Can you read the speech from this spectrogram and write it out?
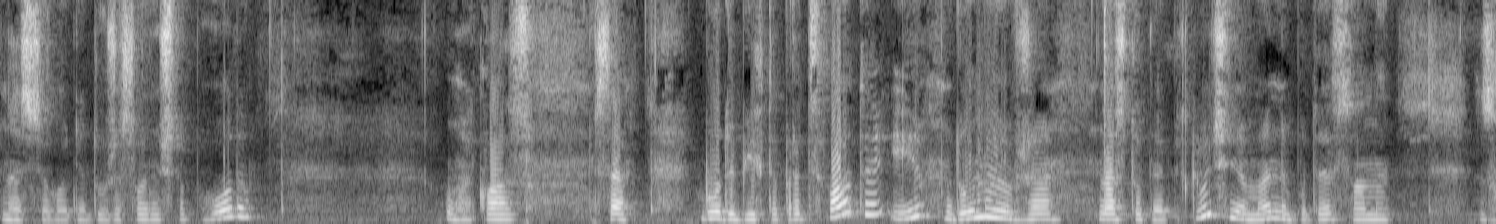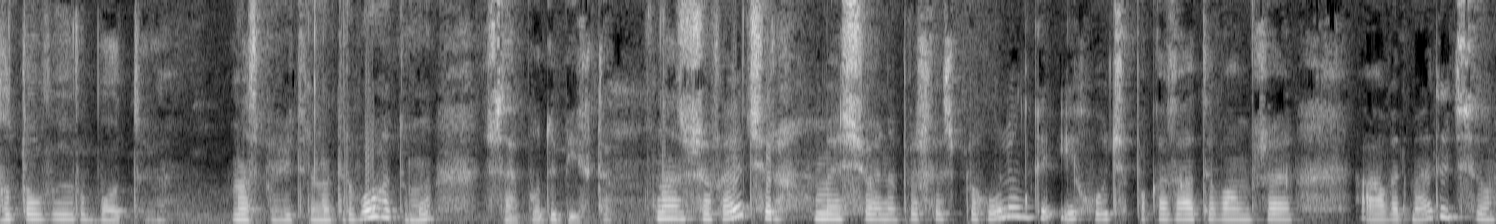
У нас сьогодні дуже сонячна погода. Ой, клас. Все. Буду бігти працювати і думаю, вже наступне підключення в мене буде саме з готовою роботою. У нас повітряна тривога, тому все, буду бігти. У нас вже вечір. Ми щойно прийшли з прогулянки і хочу показати вам вже ведмедицю,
